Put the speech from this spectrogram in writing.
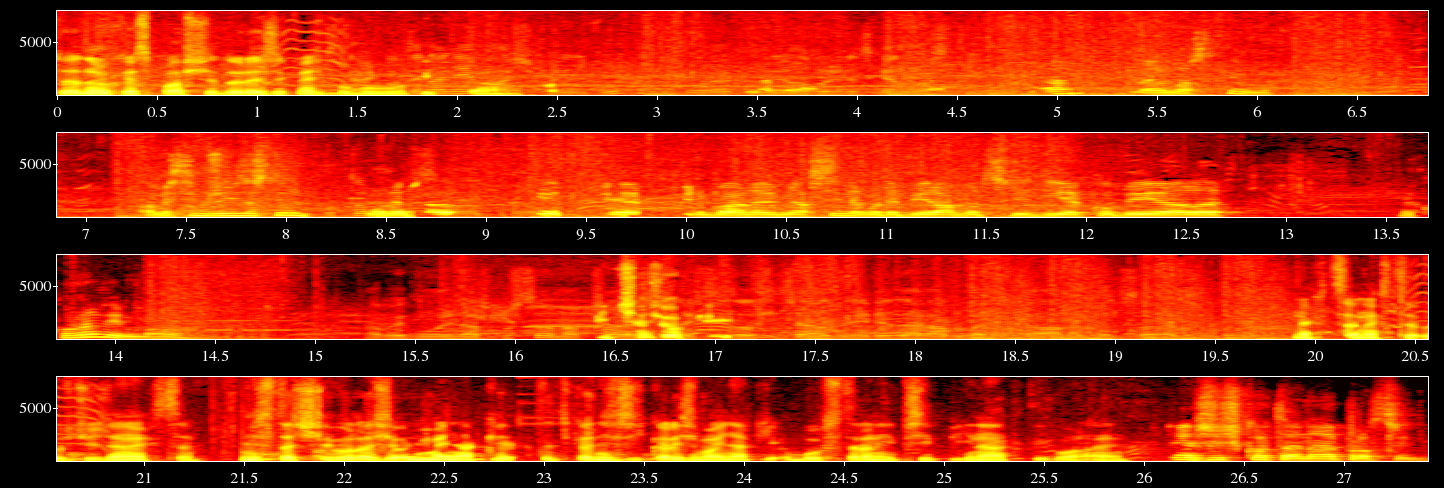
To je jednoduché splašit, dojde, řekneš bubu, Ty na něj pizza. máš Facebook, nebo jako na Steamu? Steamu. A myslím, že i za Steam Potom odebral, napsat, nebo já nevím, asi neodebírá moc lidí, jakoby, ale jako nevím, no. Abych mu možná zkusil napsat, Píče, jestli jockey. nechce zase třeba někdy zahrát levka, nebo co. Nechce, nechce, určitě nechce. Mně stačí, vole, že oni mají nějaké, teďka mě říkali, že mají nějaký oboustranný připínák, ty vole. Ježiško, ne, prosím.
